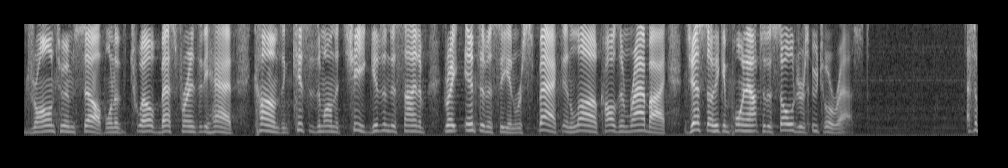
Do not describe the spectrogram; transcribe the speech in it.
drawn to himself, one of the 12 best friends that he had, comes and kisses him on the cheek, gives him this sign of great intimacy and respect and love, calls him rabbi, just so he can point out to the soldiers who to arrest. That's a,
